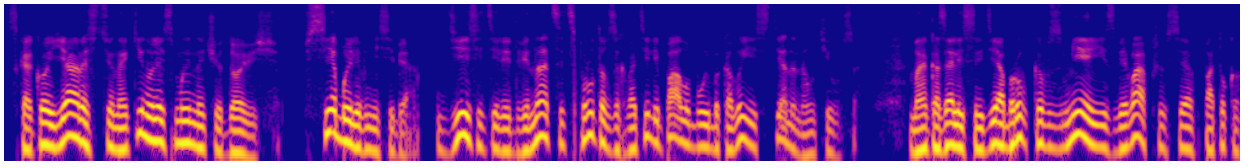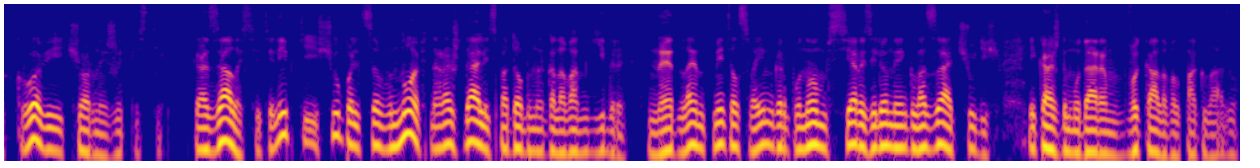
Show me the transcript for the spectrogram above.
С какой яростью накинулись мы на чудовище. Все были вне себя. Десять или двенадцать спрутов захватили палубу и боковые стены Наутилуса. Мы оказались среди обрубков змей, извивавшихся в потоках крови и черной жидкости. Казалось, эти липкие щупальца вновь нарождались, подобно головам гидры. Нед Ленд метил своим гарпуном в серо-зеленые глаза чудищ и каждым ударом выкалывал по глазу.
